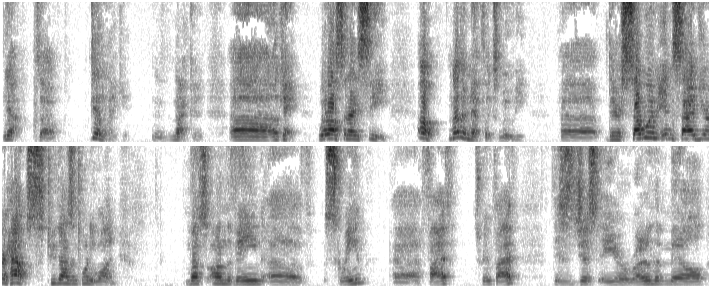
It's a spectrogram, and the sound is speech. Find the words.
Yeah, so didn't like it. Not good. Uh, okay, what else did I see? Oh, another Netflix movie. Uh, There's Someone Inside Your House, 2021. Much on the vein of Scream uh, 5. Scream 5. This is just a run of the mill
